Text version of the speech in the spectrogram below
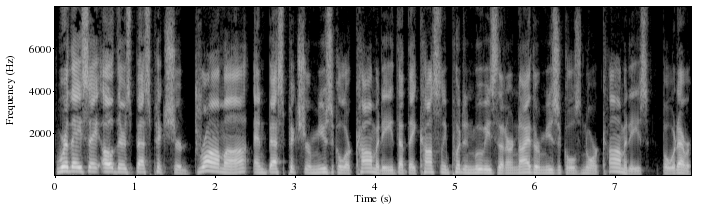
where they say, oh, there's Best Picture drama and Best Picture musical or comedy that they constantly put in movies that are neither musicals nor comedies, but whatever.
